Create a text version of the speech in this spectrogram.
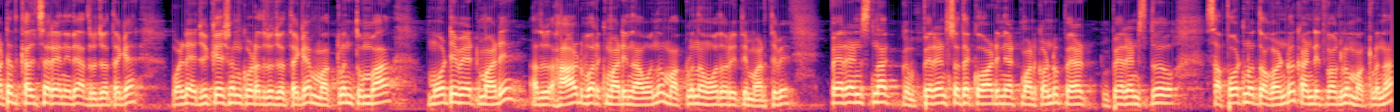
ಮಠದ ಕಲ್ಚರ್ ಏನಿದೆ ಅದ್ರ ಜೊತೆಗೆ ಒಳ್ಳೆ ಎಜುಕೇಷನ್ ಕೊಡೋದ್ರ ಜೊತೆಗೆ ಮಕ್ಳನ್ನ ತುಂಬ ಮೋಟಿವೇಟ್ ಮಾಡಿ, ಅದು ಹಾರ್ಡ್ ವರ್ಕ್ ಮಾಡಿ ನಾವು ಮಕ್ಳನ್ನ ಓದೋ ರೀತಿ ಮಾಡ್ತೀವಿ. ಪೇರೆಂಟ್ಸ್ನ ಪೇರೆಂಟ್ಸ್ ಜೊತೆ ಕೋಆರ್ಡಿನೇಟ್ ಮಾಡಿಕೊಂಡು ಪೇರೆಂಟ್ಸ್ದು ಸಪೋರ್ಟ್ನೂ ತೊಗೊಂಡು ಖಂಡಿತವಾಗ್ಲೂ ಮಕ್ಳನ್ನ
